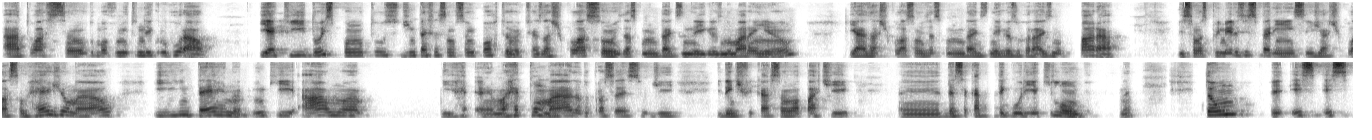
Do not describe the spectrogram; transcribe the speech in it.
a atuação do movimento negro rural. E aqui dois pontos de interseção são importantes: as articulações das comunidades negras no Maranhão e as articulações das comunidades negras rurais no Pará. E são as primeiras experiências de articulação regional e interna em que há uma, é, uma retomada do processo de identificação a partir é, dessa categoria quilombo. Né? Então, esse, esse,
